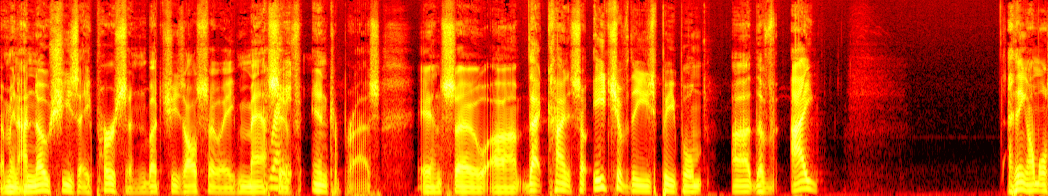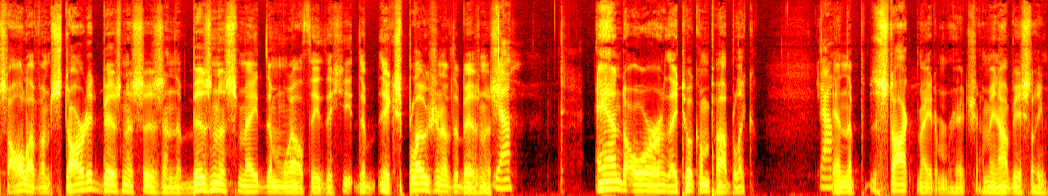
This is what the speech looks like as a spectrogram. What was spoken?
I mean I know she's a person, but she's also a massive Right. enterprise, and so uh, that kind of so each of these people, uh, the I I think almost all of them started businesses, and the business made them wealthy. The the, the explosion of the business, Yeah. and or they took them public, Yeah. and the, the stock made them rich. I mean, obviously,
